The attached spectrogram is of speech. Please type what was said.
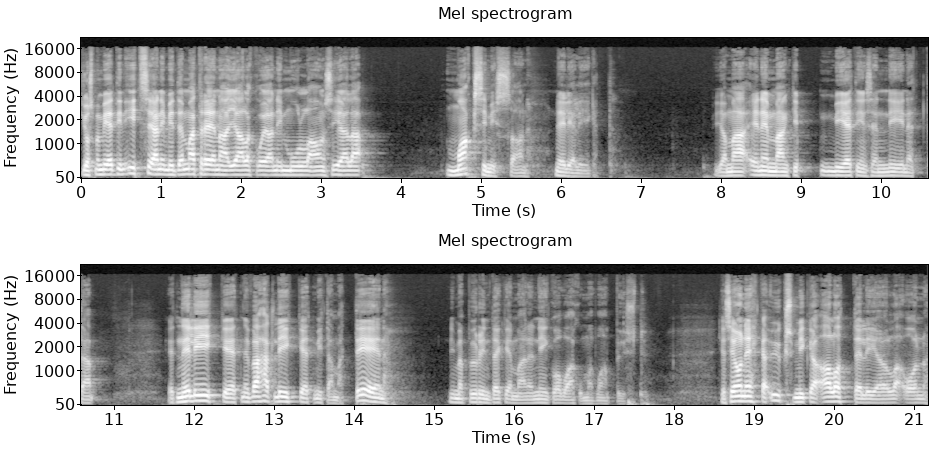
jos mä mietin itseäni, miten mä treenaan jalkoja, niin mulla on siellä maksimissaan neljä liikettä. Ja mä enemmänkin mietin sen niin, että, että ne liikkeet, ne vähät liikkeet, mitä mä teen, niin mä pyrin tekemään ne niin kovaa kuin mä vaan pystyn. Ja se on ehkä yksi, mikä aloittelijoilla on,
